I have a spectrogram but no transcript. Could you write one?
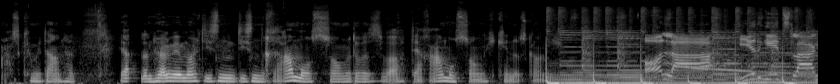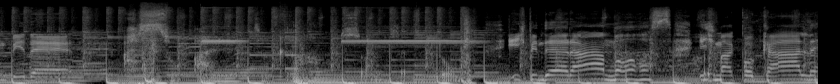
Was können wir da anhören? Ja, dann hören wir mal diesen, diesen Ramos-Song, oder was war? Der Ramos-Song, ich kenne das gar nicht. Hola, hier geht's lang, bitte. Ach so, Alter, Ich bin der Ramos, ich mag Pokale.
